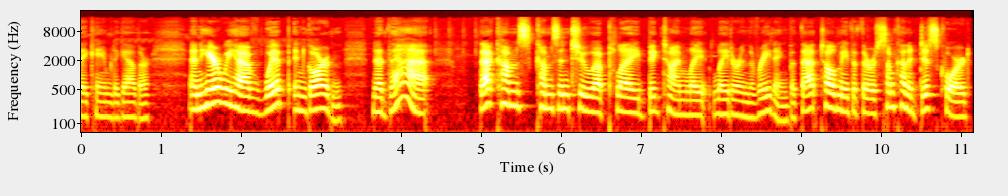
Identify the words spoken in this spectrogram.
they came together. And here we have whip and garden. Now that, that comes, comes into uh, play big time late, later in the reading. But that told me that there is some kind of discord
